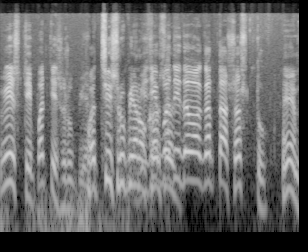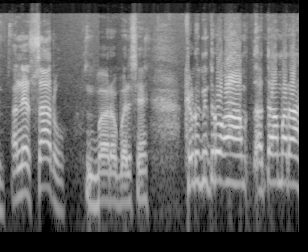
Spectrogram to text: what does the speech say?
વીસથી પચીસ રૂપિયા. પચીસ રૂપિયાનો ખર્ચો. બધી દવા કરતા સસ્તું. એમ. અને સારું. બરોબર છે. ખેડૂત મિત્રો આ હતા અમારા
